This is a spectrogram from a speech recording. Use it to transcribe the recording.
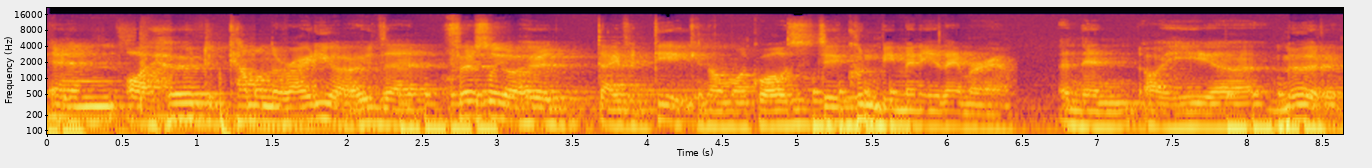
and I heard come on the radio that firstly I heard David Dick, and I'm like, well, there couldn't be many of them around. And then I hear murder.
